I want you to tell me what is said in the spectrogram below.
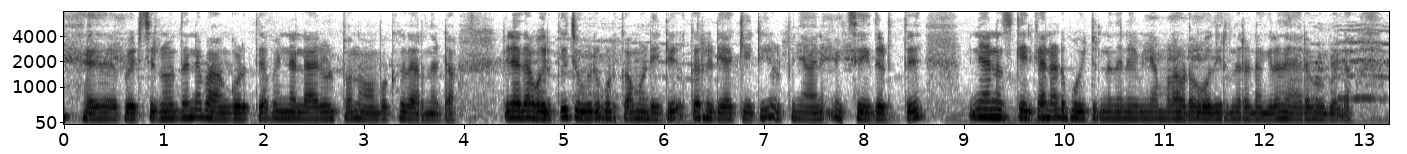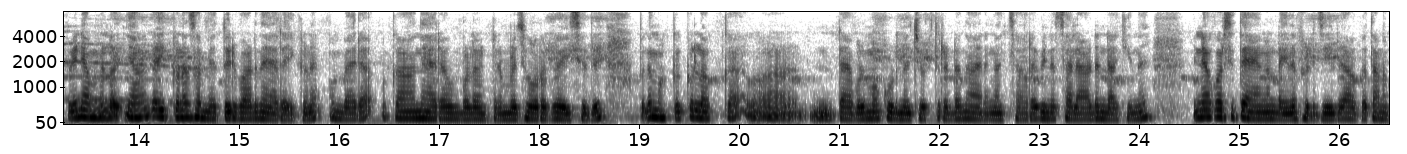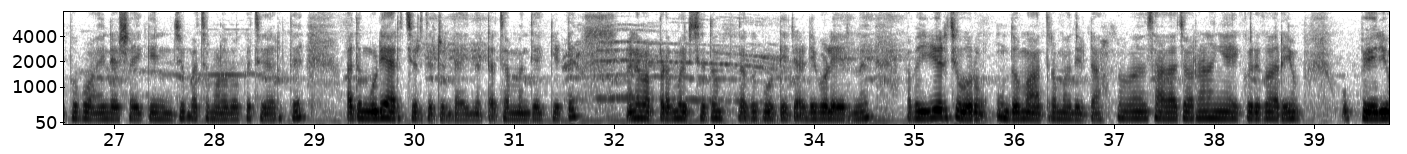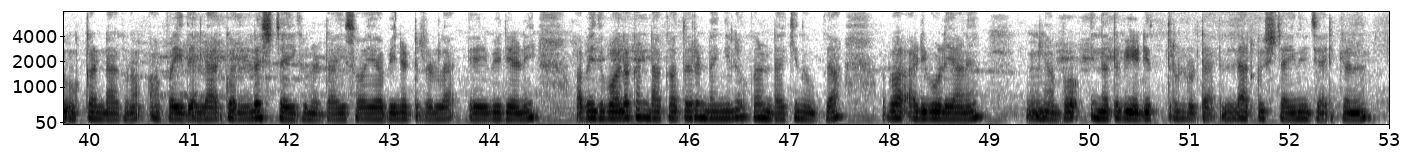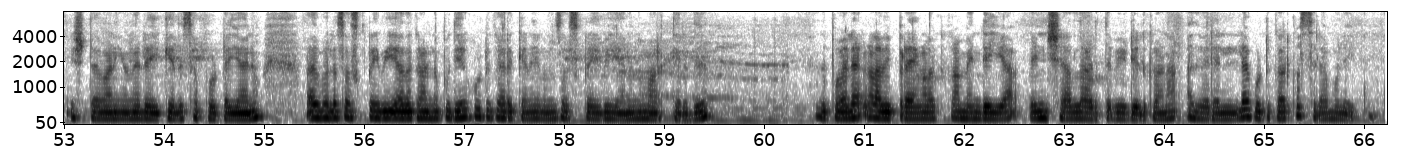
പൊരിച്ചിടുമ്പോൾ തന്നെ ബാങ്ക് കൊടുത്ത് പിന്നെ എല്ലാവരും എളുപ്പം നോമ്പൊക്കെ തറന്നു കേട്ടോ പിന്നെ അതാ അവർക്ക് ചോറ് കൊടുക്കാൻ വേണ്ടിയിട്ട് ഒക്കെ റെഡിയാക്കിയിട്ട് എളുപ്പം ഞാൻ മിക്സ് ചെയ്തെടുത്ത് ഞാൻ നിസ്കരിക്കാനായിട്ട് പോയിട്ടുണ്ടെന്നുണ്ടെങ്കിൽ പിന്നെ നമ്മളവിടെ ഓതിരുന്നിട്ടുണ്ടെങ്കിൽ നേരം മുമ്പല്ല പിന്നെ നമ്മൾ ഞാൻ കഴിക്കണ സമയത്ത് ഒരുപാട് നേരം കഴിക്കണ. ഒമ്പതര ഒക്കെ ആ നേരം മുമ്പാണ് നമ്മൾ ചോറൊക്കെ കഴിച്ചത്. അപ്പോൾ മക്കൾക്കുള്ളൊക്കെ ടേബിൾ മോ കൊടുന്ന് വെച്ച് കൊടുത്തിട്ടുണ്ട്. നാരങ്ങ അച്ചാറ് പിന്നെ സലാഡ് ഉണ്ടാക്കിയെന്ന് പിന്നെ കുറച്ച് തേങ്ങ ഉണ്ടായിരുന്നു ഫ്രിഡ്ജിൽ അതൊക്കെ തണുപ്പ് പോയതിന് ശേഷം ഇഞ്ചും പച്ചമുളകൊക്കെ ചേർത്ത് അതും കൂടി അരച്ചെടുത്തിട്ടുണ്ടായിരുന്നു കേട്ടോ ചമ്മന്തി ആക്കിയിട്ട്. അങ്ങനെ പപ്പടം പൊരിച്ചതും ഇതൊക്കെ കൂട്ടിയിട്ട് അടിപൊളിയായിരുന്നു. അപ്പോൾ ഈ ഒരു ചോറും ഇതും മാത്രം മതി കേട്ടോ അപ്പോൾ സാധാ ചോറാണെങ്കിൽ ഒരു കറിയും ഉപ്പേരിയും ഒക്കെ ഉണ്ടാക്കണം. അപ്പോൾ ഇതെല്ലാവർക്കും എല്ലാം ഇഷ്ടമായിരിക്കണം കേട്ടോ. ഈ സോയാബീൻ ഇട്ടിട്ടുള്ള ബിരിയാണി. അപ്പോൾ ഇതുപോലൊക്കെ ഉണ്ടാക്കാത്തവരുണ്ടെങ്കിലും ഒക്കെ ഉണ്ടാക്കി നോക്കുക. അപ്പോൾ അടിപൊളിയാണ്. അപ്പോൾ ഇന്നത്തെ വീഡിയോ ഇത്ര ഉള്ളൂ കേട്ടോ. എല്ലാവർക്കും ഇഷ്ടമായി എന്ന് വിചാരിക്കുകയാണ്. ഇഷ്ടമാണെങ്കിൽ ഒന്ന് ലൈക്ക് ചെയ്ത് സപ്പോർട്ട് ചെയ്യാനും. അതുപോലെ സബ്സ്ക്രൈബ് ചെയ്യാതെ കാണുന്ന പുതിയ കൂട്ടുകാരൊക്കെ ആണെങ്കിൽ ഒന്ന് സബ്സ്ക്രൈബ് ചെയ്യാനൊന്നും മറക്കരുത്. അതുപോലെ നിങ്ങളുടെ അഭിപ്രായങ്ങളൊക്കെ കമന്റ് ചെയ്യുക. ഇൻഷാല്ല അടുത്ത വീഡിയോയിൽ കാണാം. അതുവരെ എല്ലാ കൂട്ടുകാർക്കും അസ്സാം അലൈക്കും.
